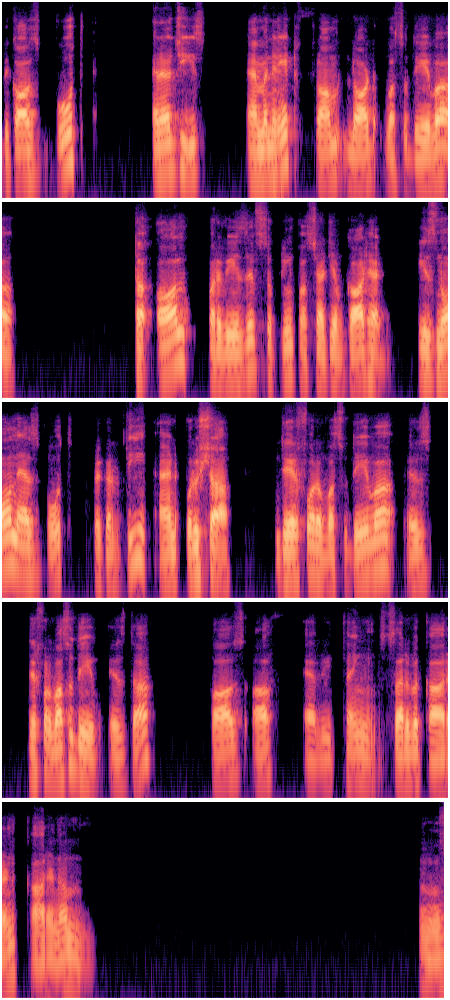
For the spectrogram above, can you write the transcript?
because both energies emanate from lord vasudeva the all pervasive supreme personality of godhead he is known as both prakriti and purusha therefore vasudeva is therefore vasudev is the cause of everything sarva karan karanam Hmm.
